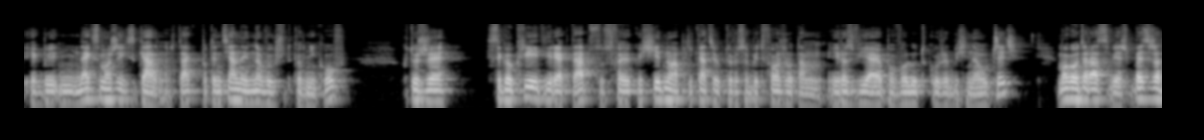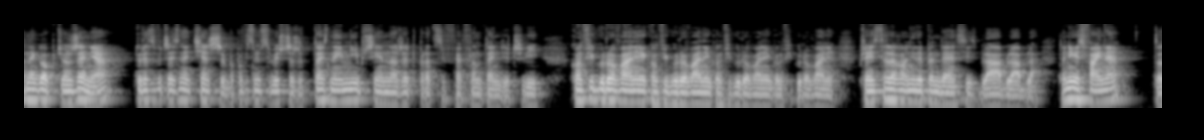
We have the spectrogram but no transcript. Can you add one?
jakby Next może ich zgarnąć, tak? Potencjalnych nowych użytkowników, którzy z tego Create React Apps, swoją jakąś jedną aplikacją, którą sobie tworzą tam i rozwijają powolutku, żeby się nauczyć, mogą teraz, wiesz, bez żadnego obciążenia, które zazwyczaj jest najcięższe, bo powiedzmy sobie szczerze, to jest najmniej przyjemna rzecz pracy we frontendzie, czyli konfigurowanie, konfigurowanie, konfigurowanie, konfigurowanie, przeinstalowanie dependencies, bla, bla, bla. To nie jest fajne, to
